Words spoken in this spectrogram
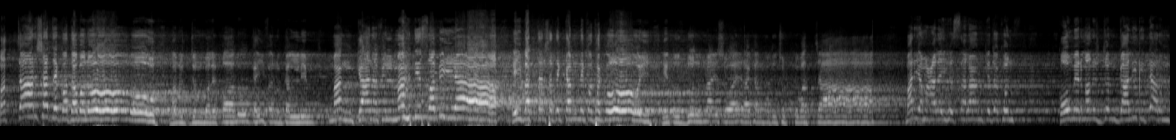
বাচ্চার সাথে কথা বলো। মানুষজন বলে, পালু কাইফা নুকাল্লিম মান কানা ফিল মাহদি সাবিয়া। এই বাচ্চার সাথে কেমনে কথা কই? এ তো দোলনায় শোয়ায় রাখার মতো ছোট্ট বাচ্চা। মারিয়াম আলাইহিস সালামকে যখন কৌমের মানুষজন গালি দিতে আরম্ভ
